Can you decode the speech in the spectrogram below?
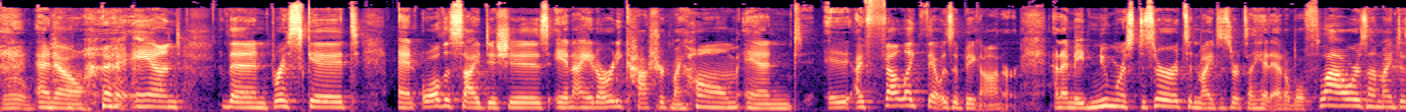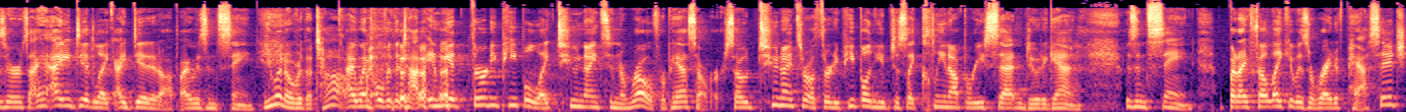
I know. and then brisket and all the side dishes. And I had already koshered my home and it, I felt like that was a big honor. And I made numerous desserts. And my desserts, I had edible flowers on my desserts. I, I did like, I did it up. I was insane. You went over the top. I went over the top. and we had 30 people like two nights in a row for Passover. So two nights in a row, 30 people, and you just like clean up, reset, and do it again. It was insane. But I felt like it was a rite of passage.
